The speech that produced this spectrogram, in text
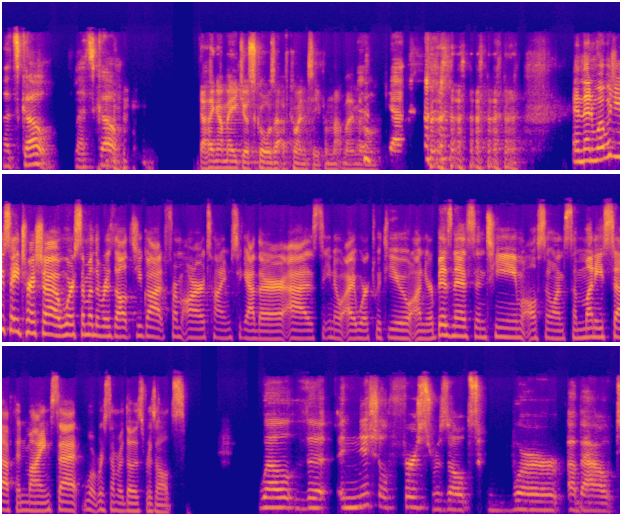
Let's go. Let's go. I think I made your scores out of 20 from that moment on. yeah. and then what would you say, Tricia, were some of the results you got from our time together as, you know, I worked with you on your business and team, also on some money stuff and mindset. What were some of those results? Well, the initial first results were about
